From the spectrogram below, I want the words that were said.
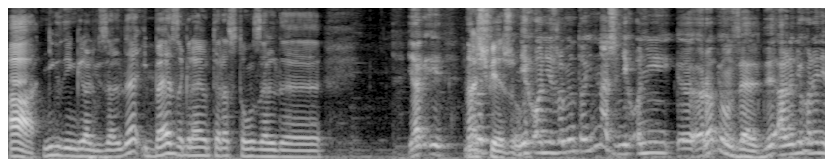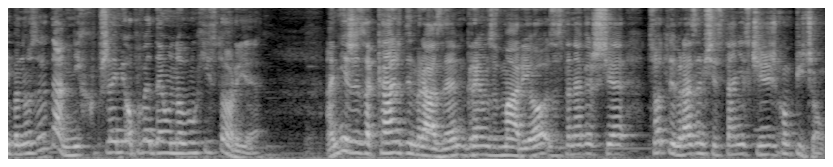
a, nigdy nie grali w Zeldę i b, zagrają teraz tą Zeldę Jak, nawet świeżo. Niech oni zrobią to inaczej. Niech oni e, robią Zeldy, ale niech one nie będą Zeldami. Niech przynajmniej opowiadają nową historię. A nie, że za każdym razem, grając w Mario, zastanawiasz się, co tym razem się stanie z księżniczką Piczą.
